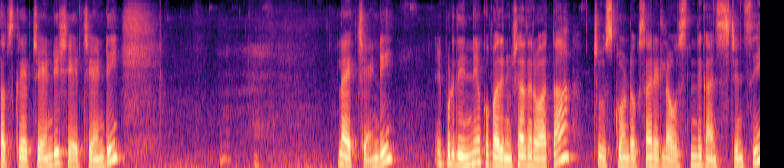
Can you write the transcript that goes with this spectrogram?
సబ్స్క్రైబ్ చేయండి షేర్ చేయండి లైక్ చేయండి. ఇప్పుడు దీన్ని ఒక పది నిమిషాల తర్వాత చూసుకోండి ఒకసారి ఇట్లా వస్తుంది కన్సిస్టెన్సీ.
